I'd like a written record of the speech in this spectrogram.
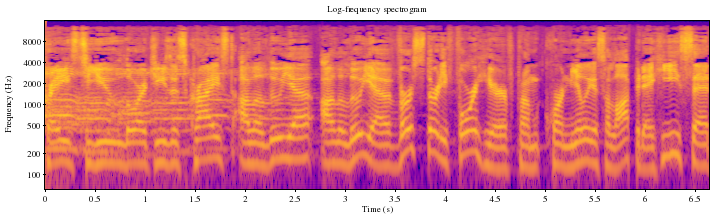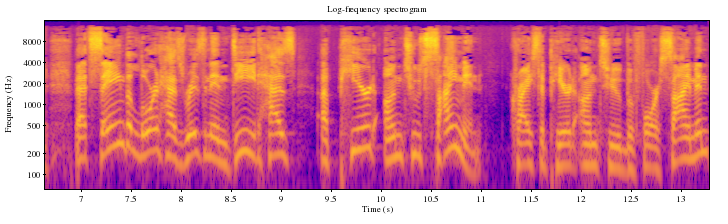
Praise to you, Lord Jesus Christ. Alleluia, alleluia. Verse 34 here from Cornelius a Lapide, he said, That saying the Lord has risen indeed has appeared unto Simon. Christ appeared unto before Simon.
